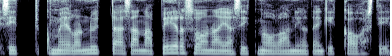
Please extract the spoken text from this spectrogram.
sitten kun meillä on nyt tämä sana persona ja sitten me ollaan jotenkin kauheasti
